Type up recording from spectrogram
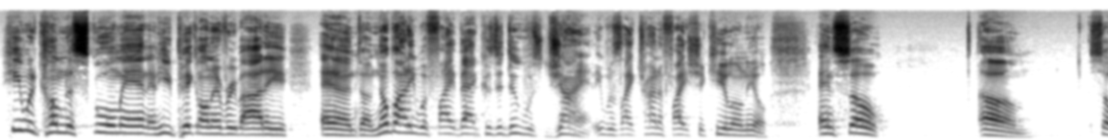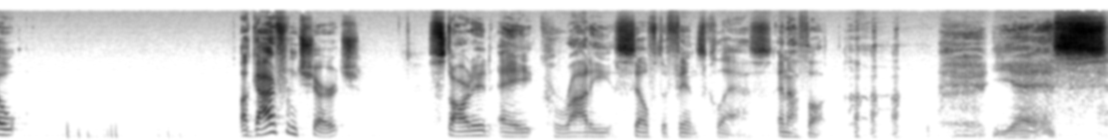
he would come to school, man, and he'd pick on everybody, and uh, nobody would fight back because the dude was giant. He was like trying to fight Shaquille O'Neal. And so, um, so a guy from church started a karate self defense class. And I thought, yes.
